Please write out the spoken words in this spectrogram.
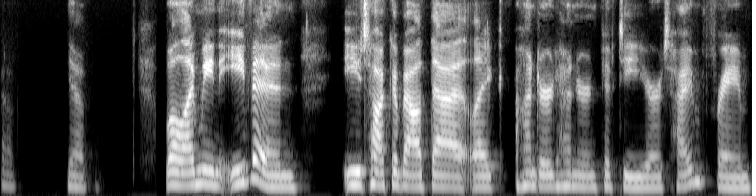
Yeah. Yep. Well, I mean, even you talk about that like 100, 150 year time frame.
